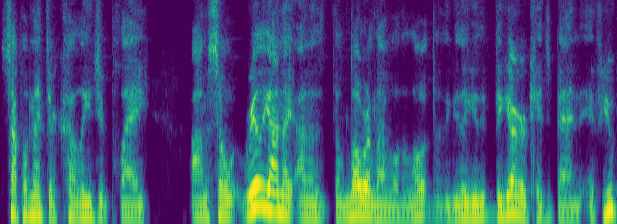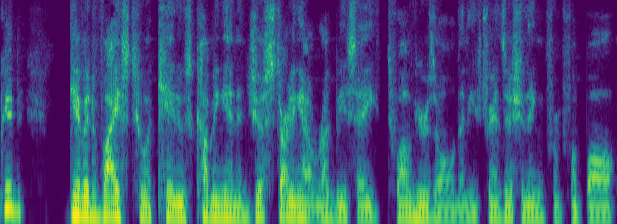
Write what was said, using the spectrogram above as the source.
supplement their collegiate play. Um, so really on the on the lower level, the, low, the, the the younger kids, Ben, if you could give advice to a kid who's coming in and just starting out rugby, say 12 years old, and he's transitioning from football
